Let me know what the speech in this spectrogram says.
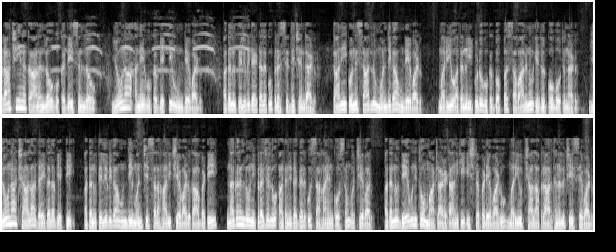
ప్రాచీన కాలంలో ఒక దేశంలో యోనా అనే ఒక వ్యక్తి ఉండేవాడు. అతను తెలివితేటలకు ప్రసిద్ధి చెందాడు. కానీ కొన్నిసార్లు మొండిగా ఉండేవాడు. మరియు అతను ఇప్పుడు ఒక గొప్ప సవాలును ఎదుర్కోబోతున్నాడు. యోనా చాలా దయగల వ్యక్తి. అతను తెలివిగా ఉండి మంచి సలహాలిచ్చేవాడు కాబట్టి నగరంలోని ప్రజలు అతని దగ్గరకు సహాయం కోసం వచ్చేవారు. అతను దేవునితో మాట్లాడటానికి ఇష్టపడేవాడు మరియు చాలా ప్రార్థనలు చేసేవాడు.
